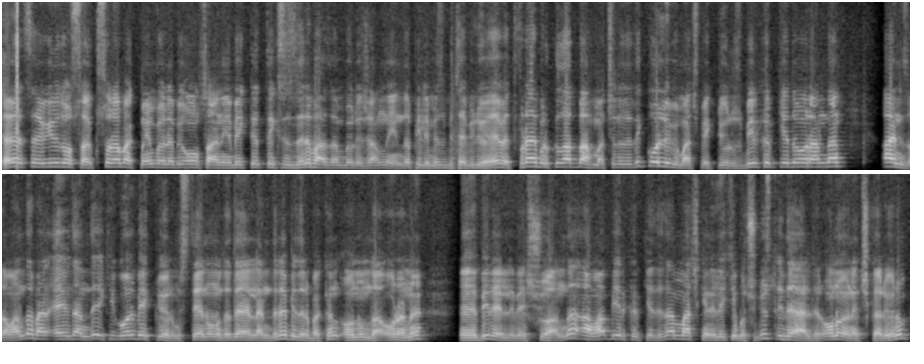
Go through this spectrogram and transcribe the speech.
Evet sevgili dostlar kusura bakmayın böyle bir 10 saniye beklettik sizleri. Bazen böyle canlı yayında pilimiz bitebiliyor. Evet Freiburg Gladbach maçını dedik. Gollü bir maç bekliyoruz. 1.47 orandan. Aynı zamanda ben evden de 2 gol bekliyorum. İsteyen onu da değerlendirebilir bakın. Onun da oranı e, 1.55 şu anda ama 1.47'den maç geneli 2.5 üst idealdir. Onu öne çıkarıyorum.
